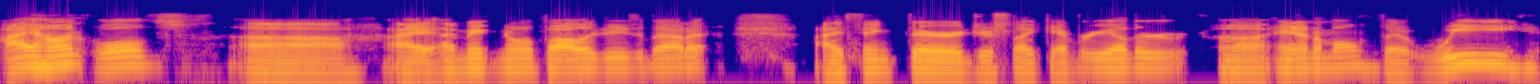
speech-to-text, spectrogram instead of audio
I hunt wolves. Uh, I, I make no apologies about it. I think they're just like every other uh, animal that we,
